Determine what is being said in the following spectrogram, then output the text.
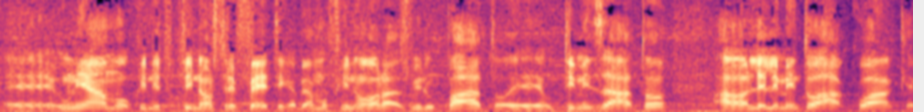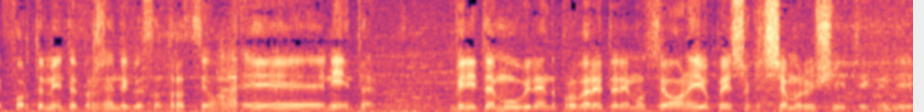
Eh, uniamo quindi tutti i nostri effetti che abbiamo finora sviluppato e ottimizzato all'elemento acqua che è fortemente presente in questa attrazione e niente, venite a Movieland, proverete l'emozione, io penso che ci siamo riusciti, quindi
